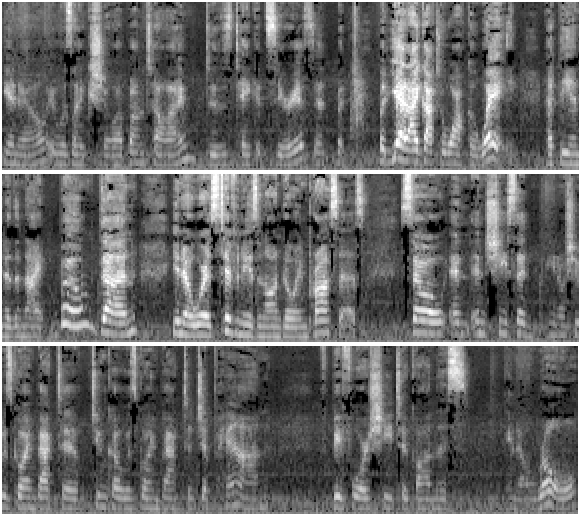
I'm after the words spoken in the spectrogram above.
You know, it was like show up on time, do this, take it serious, and, but but yet I got to walk away at the end of the night. Boom, done. You know, whereas Tiffany is an ongoing process. So and and she said, you know, she was going back to Junko was going back to Japan before she took on this, you know, role.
